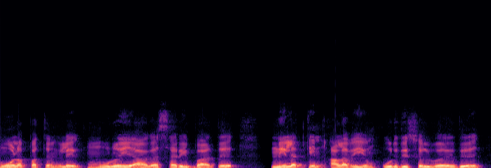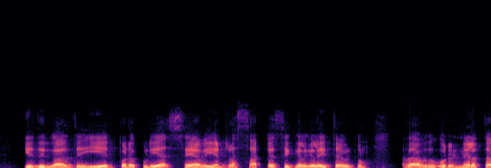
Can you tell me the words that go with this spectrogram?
மூலப்பத்திரங்களை முறையாக சரிபார்த்து நிலத்தின் அளவையும் உறுதி சொல்வது எதிர்காலத்தில் ஏற்படக்கூடிய சேவையற்ற சட்ட சிக்கல்களை தவிர்க்கும். அதாவது ஒரு நிலத்தை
